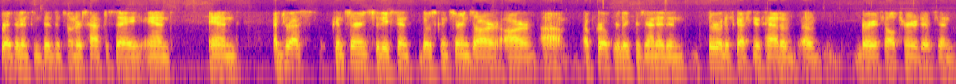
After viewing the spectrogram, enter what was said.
residents and business owners have to say, and and address concerns to the extent those concerns are are um, appropriately presented and thorough discussion is had of, of various alternatives and,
